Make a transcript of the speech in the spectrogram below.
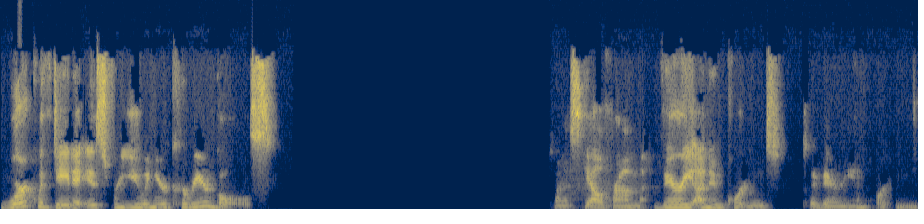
work with data is for you and your career goals? on a scale from very unimportant to very important.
